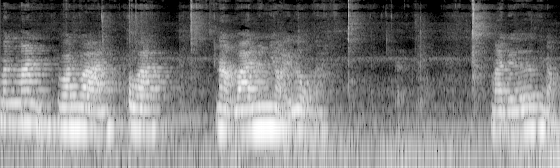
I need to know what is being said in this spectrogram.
มันมันหวานหวานๆเพราะว่าหนังหวานมันหย่อยลงอะมาเด้อพี่น้อง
